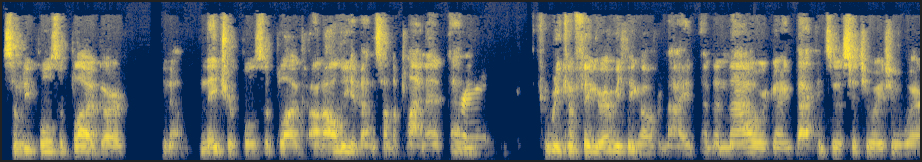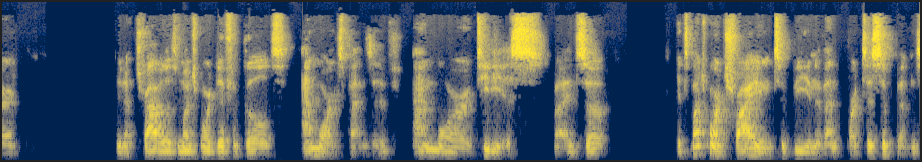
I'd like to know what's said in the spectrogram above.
somebody pulls the plug, or you know nature pulls the plug on all the events on the planet and right. reconfigure everything overnight, and then now we're going back into a situation where you know travel is much more difficult and more expensive and more tedious, right? So it's much more trying to be an event participant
